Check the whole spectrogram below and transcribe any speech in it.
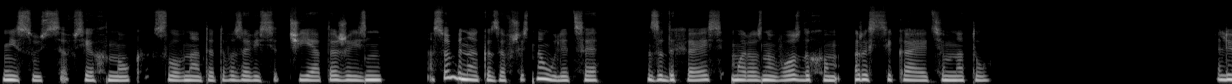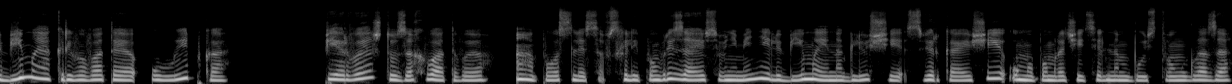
Несусь со всех ног, словно от этого зависит чья-то жизнь особенно оказавшись на улице. Задыхаясь морозным воздухом, рассекая темноту. Любимая кривоватая улыбка — первое, что захватываю, а после со всхлипом врезаюсь в не менее любимые, наглющие, сверкающие умопомрачительным буйством глаза.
